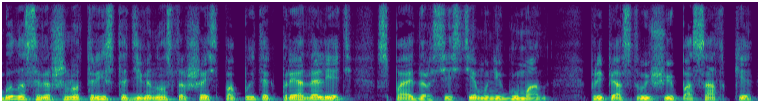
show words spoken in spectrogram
было совершено 396 попыток преодолеть спайдер-систему Негуман, препятствующую посадке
